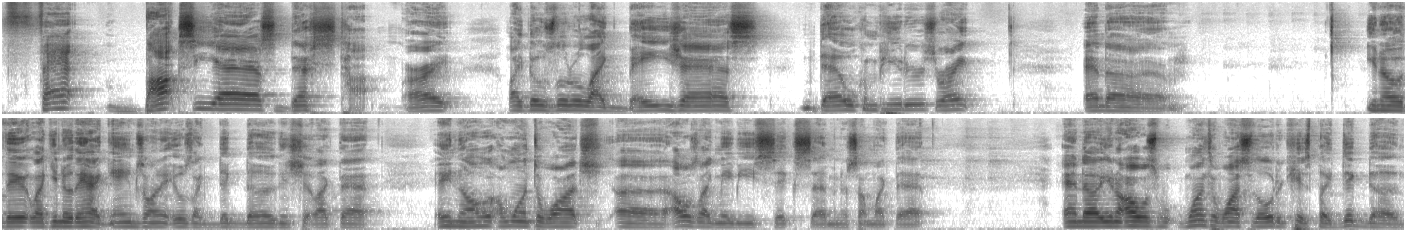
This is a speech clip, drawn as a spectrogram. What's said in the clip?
fat boxy ass desktop. All right, like those little like beige ass Dell computers, right? And uh, you know they like you know they had games on it. It was like Dig Dug and shit like that. And, you know, I wanted to watch. Uh, I was like maybe six, seven, or something like that. And uh, you know, I was wanting to watch the older kids play Dig Dug.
